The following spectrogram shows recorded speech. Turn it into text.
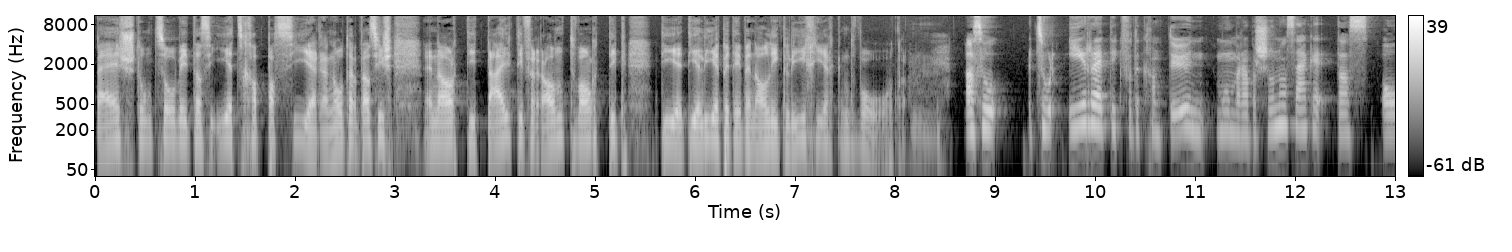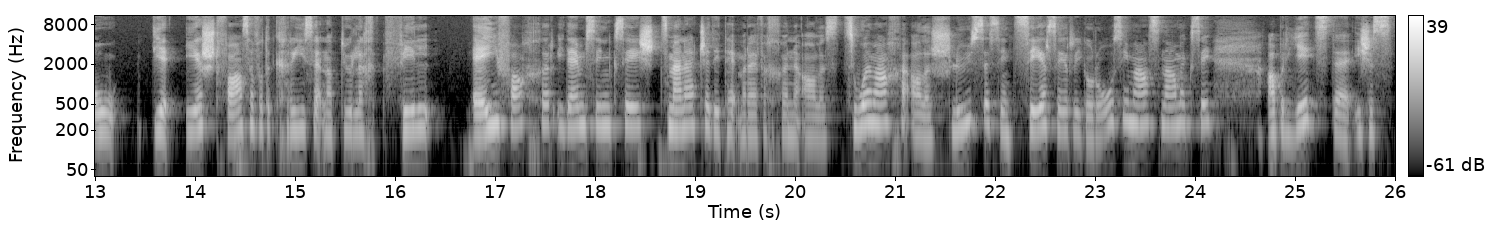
best und so, wie das jetzt kann passieren oder Das ist eine Art die teilte Verantwortung, die, die lieben eben alle gleich irgendwo. Oder? Also zur Ehrrettung der Kantone muss man aber schon noch sagen, dass auch die erste Phase der Krise natürlich viel einfacher in dem Sinn war, zu managen. Dort konnte man einfach alles zumachen, alles schliessen. Es sind sehr, sehr rigorose Massnahmen Aber jetzt äh, ist es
